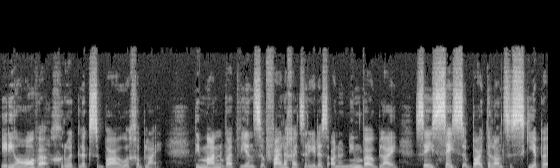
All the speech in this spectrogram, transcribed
het die hawe grootliks behoue gebly. Die man wat weens veiligheidsredes anoniem wou bly, sê ses buitelandse skepe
